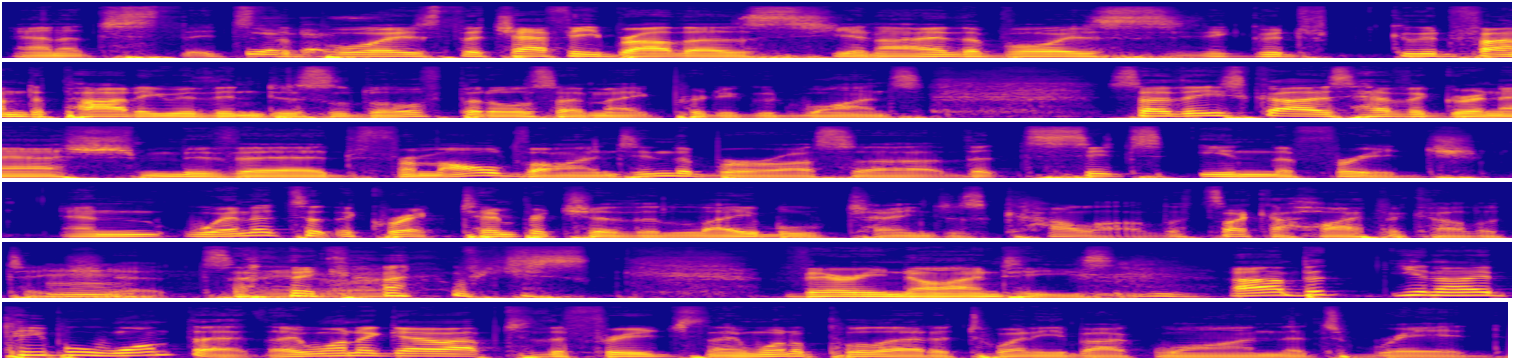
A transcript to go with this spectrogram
And it's it's the boys, the Chaffey brothers, you know, the boys, good good fun to party with in Dusseldorf, but also make pretty good wines. So these guys have a Grenache Mourvèdre from Old Vines in the Barossa that sits in the fridge. And when it's at the correct temperature, the label changes colour. It's like a hypercolour t-shirt, so they go- which is very nineties. Uh, but you know, people want that. They want to go up to the fridge. They want to pull out a twenty buck wine that's red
